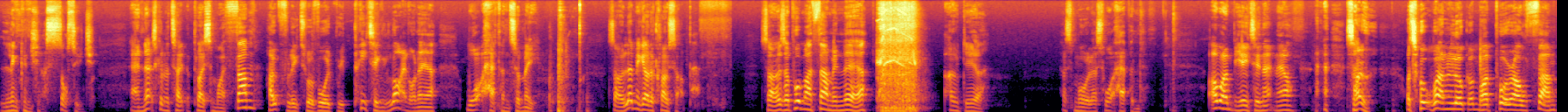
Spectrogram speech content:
Lincolnshire sausage. And that's going to take the place of my thumb, hopefully to avoid repeating live on air what happened to me. So let me go to close up. So as I put my thumb in there, oh dear, that's more or less what happened. I won't be eating that now. so I took one look at my poor old thumb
